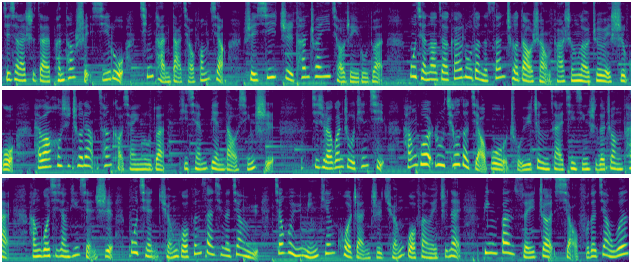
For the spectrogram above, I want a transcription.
接下来是在盆塘水西路青潭大桥方向水西至滩川一桥这一路段，目前呢，在该路段的三车道上发生了追尾事故，还望后续车辆参考相应路段提前变道行驶。继续来关注天气。韩国入秋的脚步处于正在进行时的状态。韩国气象厅显示，目前全国分散性的降雨将会于明天扩展至全国范围之内，并伴随着小幅的降温，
